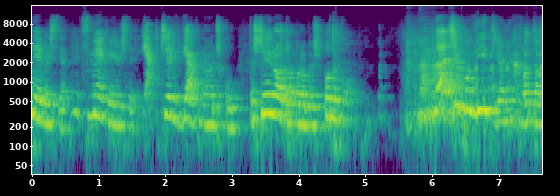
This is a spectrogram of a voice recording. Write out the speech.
дивишся, смикаєшся, як черв'як на очку, та ще й ротом робиш отако. Наче повітря не хватав.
